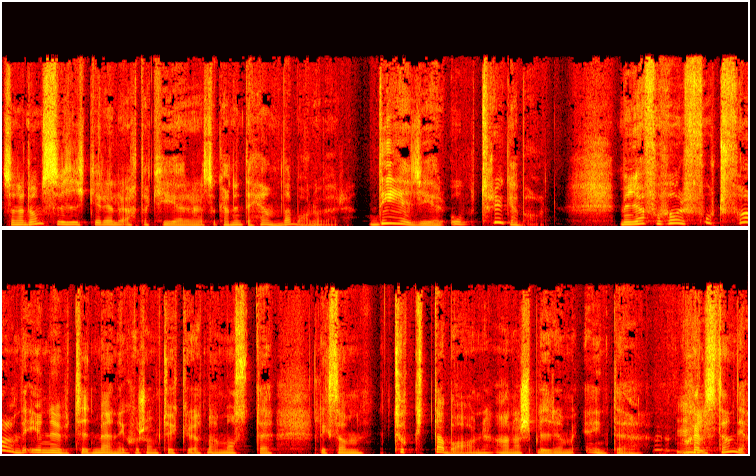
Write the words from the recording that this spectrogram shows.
Så när de sviker eller attackerar så kan det inte hända barn och värre. Det ger otrygga barn. Men jag får- hör fortfarande i nutid människor som tycker att man måste liksom tukta barn, annars blir de inte självständiga.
